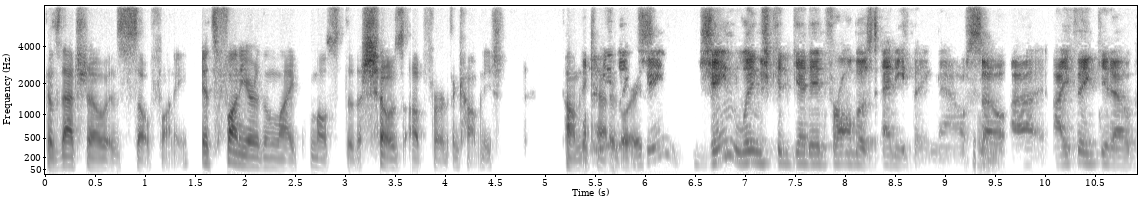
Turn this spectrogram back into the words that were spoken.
because that show is so funny. It's funnier than like most of the shows up for the comedy comedy I mean, like, categories. Jane, Jane Lynch could get in for almost anything now. So uh, I think you know,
